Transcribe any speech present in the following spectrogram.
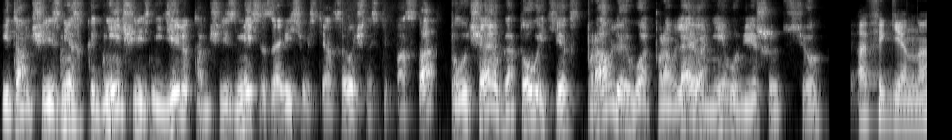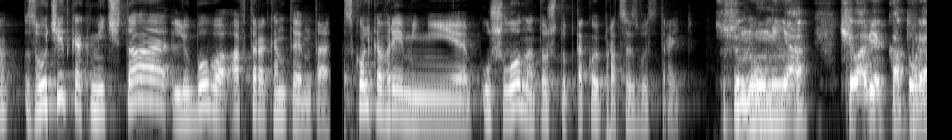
и там через несколько дней, через неделю, там через месяц, в зависимости от срочности поста, получаю готовый текст, правлю его, отправляю, они его вешают, все. Офигенно. Звучит как мечта любого автора контента. Сколько времени ушло на то, чтобы такой процесс выстроить? Слушай, ну у меня человек, который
